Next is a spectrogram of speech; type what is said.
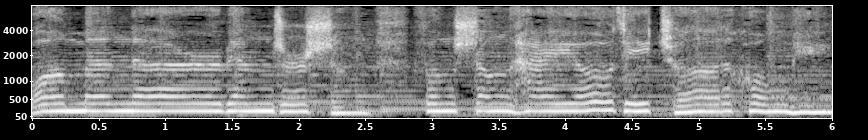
我们的耳边只剩风声还有汽车的轰鸣。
